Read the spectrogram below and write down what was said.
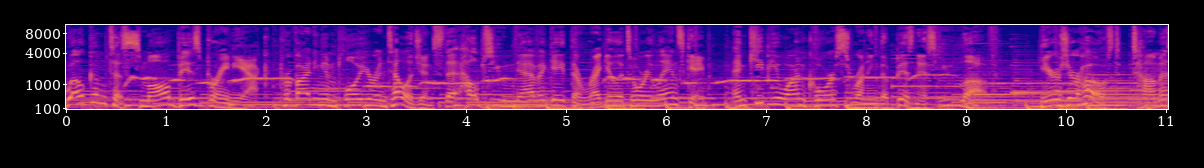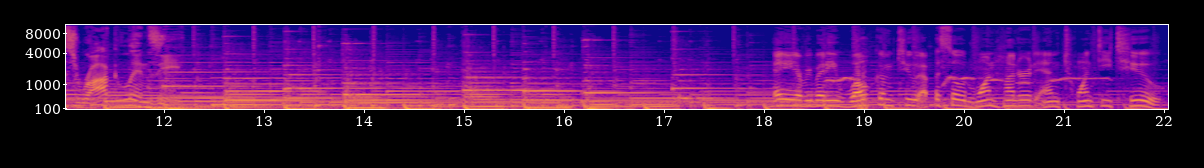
Welcome to Small Biz Brainiac, providing employer intelligence that helps you navigate the regulatory landscape and keep you on course running the business you love. Here's your host, Thomas Rock Lindsay. Hey, everybody, welcome to episode 122.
